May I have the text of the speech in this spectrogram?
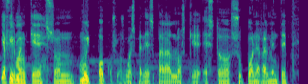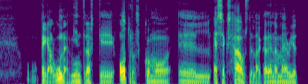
y afirman que son muy pocos los huéspedes para los que esto supone realmente pega alguna, mientras que otros como el Essex House de la cadena Marriott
